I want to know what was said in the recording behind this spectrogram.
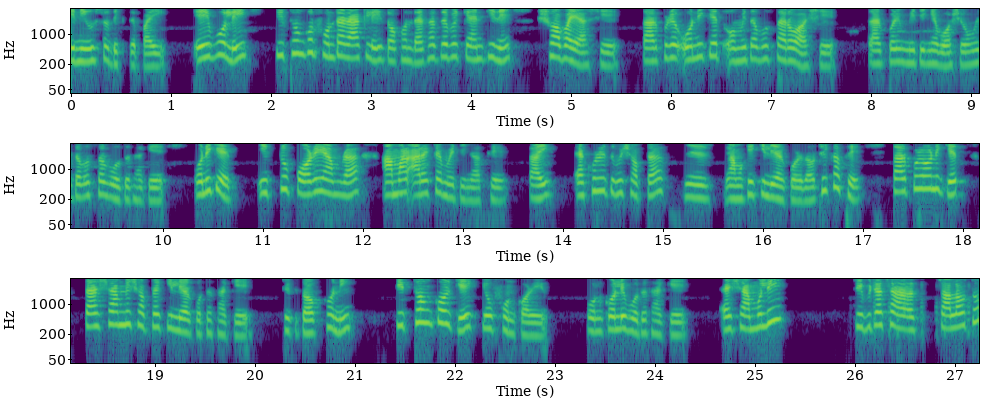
এই নিউজটা দেখতে পাই। এই বলেই তীর্থঙ্কর ফোনটা রাখলেই তখন দেখা যাবে ক্যান্টিনে সবাই আসে, তারপরে অনিকেত, অমিতাভ স্যারও আসে, তারপরে মিটিংয়ে বসে। অমিতাভ স্যার বলতে থাকে, অনিকেত, একটু পরে আমরা, আমার আরেকটা মিটিং আছে। তাই এখনই তুমি সবটা আমাকে ক্লিয়ার করে দাও, ঠিক আছে? তারপরে অনিকেত, তার সামনে সবটা ক্লিয়ার করতে থাকে। ঠিক তখনই তীর্থঙ্করকে কেউ ফোন করে। ফোন করলে বলতে থাকে এই শ্যামলী টিভিটা চালাও তো।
